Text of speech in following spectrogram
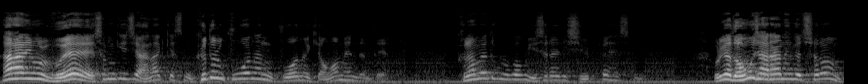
하나님을 왜 섬기지 않았겠습니까? 그들 구원한 구원을 경험했는데요. 그럼에도 불구하고 이스라엘이 실패했습니다. 우리가 너무 잘하는 것처럼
